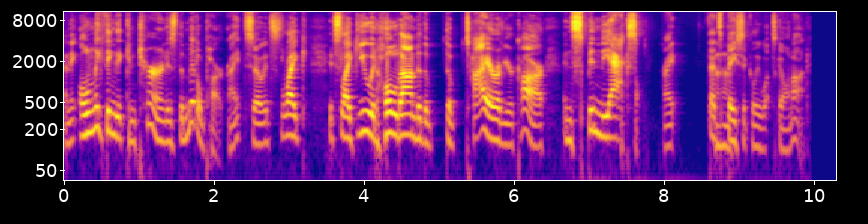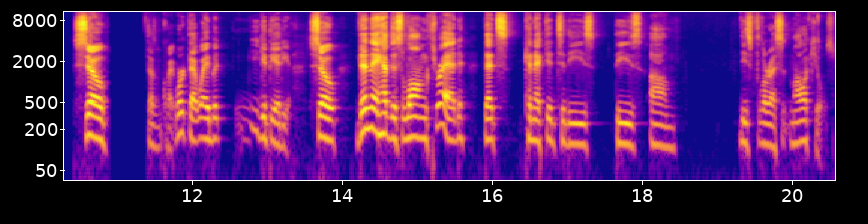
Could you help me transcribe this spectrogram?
and the only thing that can turn is the middle part, right? So it's like it's like you would hold on to the the tire of your car and spin the axle, right? That's Uh-huh. basically what's going on. So it doesn't quite work that way, but you get the idea. So then they have this long thread that's connected to these these um these fluorescent molecules.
